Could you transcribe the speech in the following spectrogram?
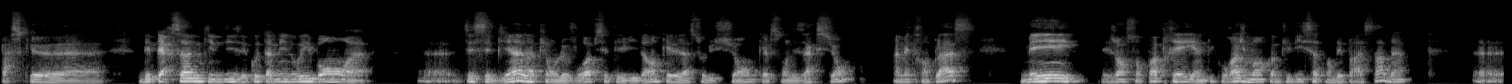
Parce que euh, des personnes qui me disent, écoute, Amine, oui, bon, euh, euh, c'est bien, là, puis on le voit, puis c'est évident, quelle est la solution, quelles sont les actions à mettre en place. Mais les gens sont pas prêts, il y a un découragement. Comme tu dis, ils s'attendaient pas à ça, ben, euh,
